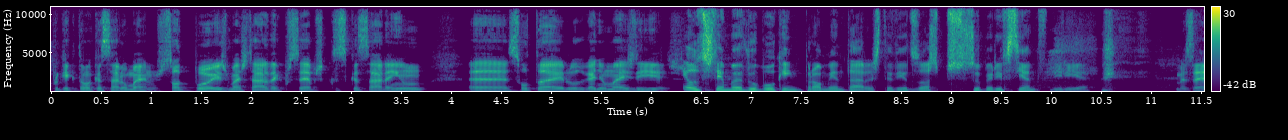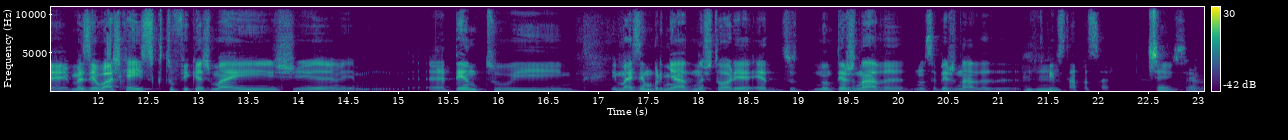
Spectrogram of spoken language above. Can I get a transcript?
Porquê que estão a caçar humanos? Só depois, mais tarde, é que percebes que se caçarem um eh, solteiro, ganham mais dias. É o sistema do Booking para aumentar a estadia dos hóspedes super eficiente, diria. Mas, é, mas eu acho que é isso que tu ficas mais eh, atento e, e mais embrenhado na história, é de não teres nada, não saberes nada de, de que é Uhum. que se está a passar. Sim. Percebe?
